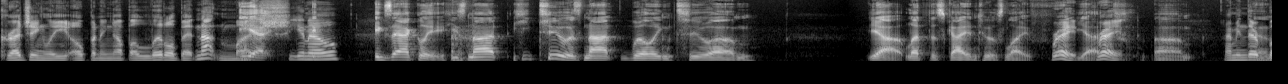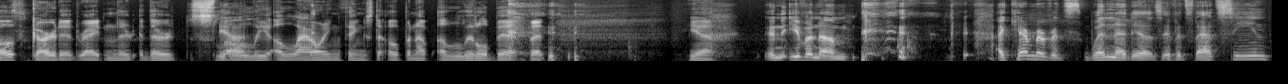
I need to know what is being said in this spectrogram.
grudgingly opening up a little bit, not much, you know. Exactly. He's not. He too is not willing to. um Yeah, let this guy into his life. Right, yet. right. Um, I mean, they're And- both guarded, right? And they're they're slowly allowing things to open up a little bit, but yeah, and even um, I can't remember if it's when that is. If it's that scene,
